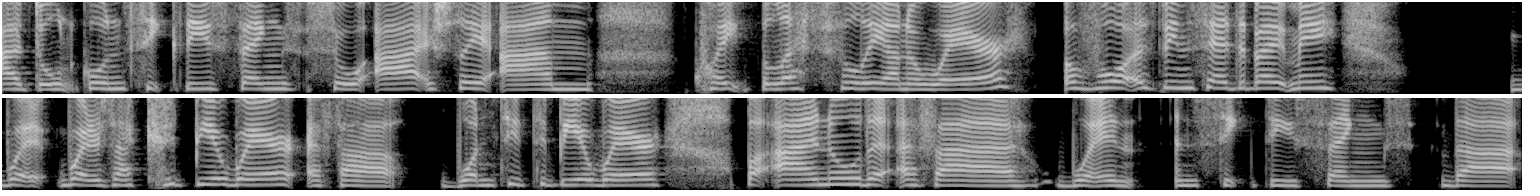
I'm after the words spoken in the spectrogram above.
I don't go and seek these things. So I actually am quite blissfully unaware of what has been said about me. Whereas I could be aware if I wanted to be aware. But I know that if I went and seek these things, that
